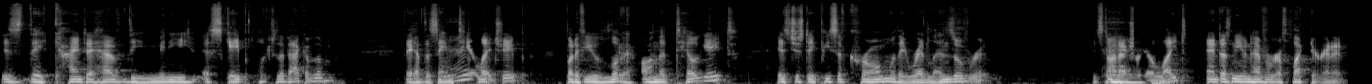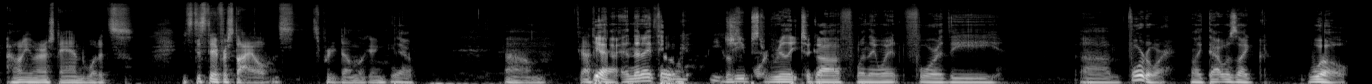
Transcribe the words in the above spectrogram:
is they kind of have the mini escape look to the back of them. They have the same Mhm. taillight shape, but if you look Yeah. on the tailgate, it's just a piece of chrome with a red lens over it. It's not Mhm. actually a light, and doesn't even have a reflector in it. I don't even understand what it's. It's just there for style. It's, it's pretty dumb looking. Yeah. Um, Yeah, and then I think Jeeps really took off when they went for the um, four door. Like that was like, whoa.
